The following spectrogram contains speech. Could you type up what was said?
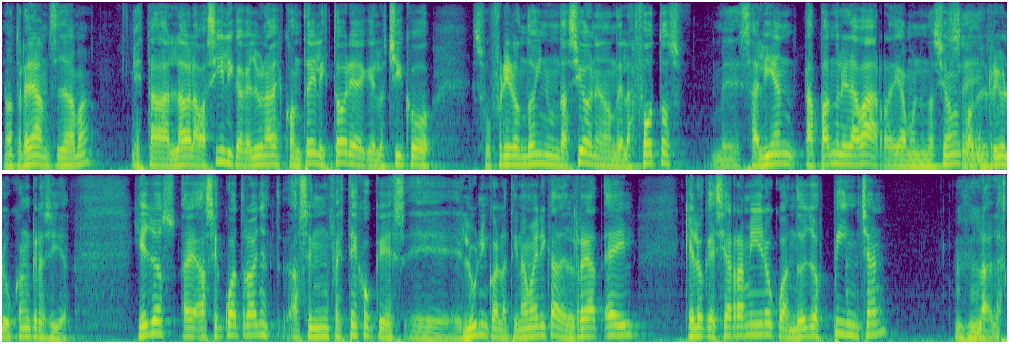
Notre Dame se llama. Está al lado de la basílica, que yo una vez conté la historia de que los chicos sufrieron dos inundaciones, donde las fotos eh, salían tapándole la barra, digamos, inundación, Sí. cuando el río Luján crecía. Y ellos eh, hace cuatro años hacen un festejo que es eh, el único en Latinoamérica del Red Ale, que es lo que decía Ramiro, cuando ellos pinchan la- las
